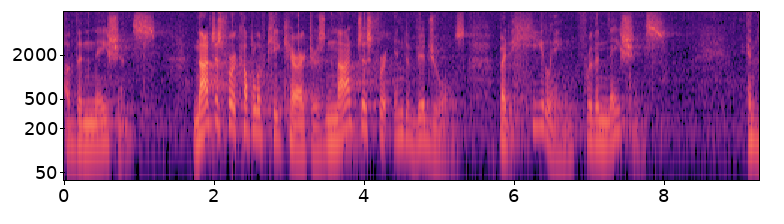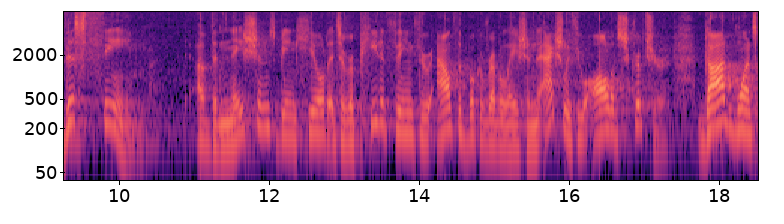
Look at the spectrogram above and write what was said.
of the nations. Not just for a couple of key characters, not just for individuals, but healing for the nations. And this theme of the nations being healed. It's a repeated theme throughout the book of Revelation, and actually through all of Scripture. God wants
